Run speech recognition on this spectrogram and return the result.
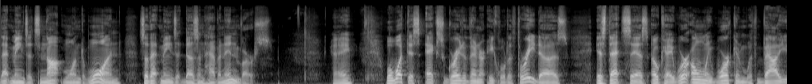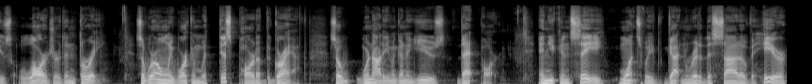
that means it's not one-to-one, so that means it doesn't have an inverse. Okay. Well, what this x greater than or equal to 3 does is that says, okay, we're only working with values larger than 3. So we're only working with this part of the graph. So we're not even going to use that part. And you can see once we've gotten rid of this side over here,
